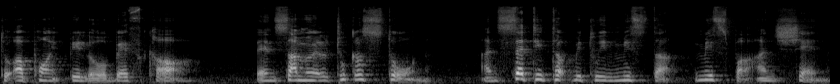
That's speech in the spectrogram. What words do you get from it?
to a point below Beth-kar. Then Samuel took a stone and set it up between Mizpah and Shen.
